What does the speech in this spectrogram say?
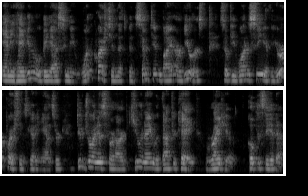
Annie Hagen will be asking me one question that's been sent in by our viewers. So if you want to see if your question is getting answered, do join us for our Q&A with Dr. K right here. Hope to see you then.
